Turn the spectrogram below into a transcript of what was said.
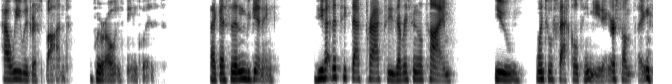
how we would respond if we were always being quizzed. Like I said in the beginning, if you had to take that praxis every single time you went to a faculty meeting or something,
